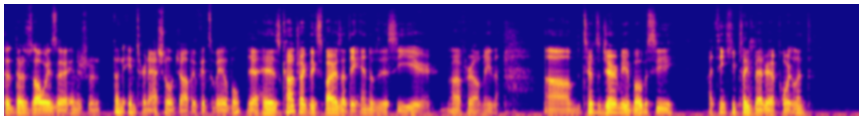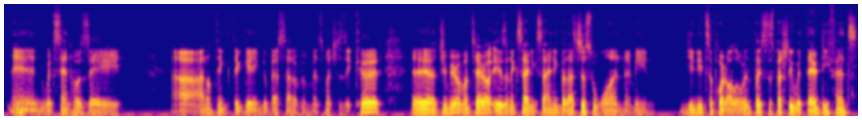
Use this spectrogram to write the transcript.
there's always a an international job if it's available. Yeah, his contract expires at the end of this year uh, for Almeyda. Um, in terms of Jeremy Ebobisse, I think he played better at Portland, and with San Jose, uh, I don't think they're getting the best out of him as much as they could. Uh, Jamiro Monteiro is an exciting signing, but that's just one. I mean, you need support all over the place, especially with their defense.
